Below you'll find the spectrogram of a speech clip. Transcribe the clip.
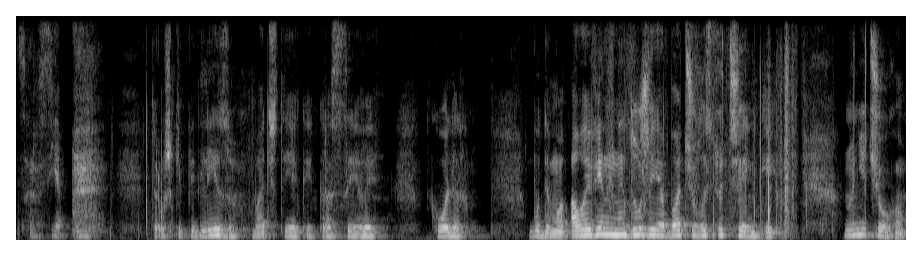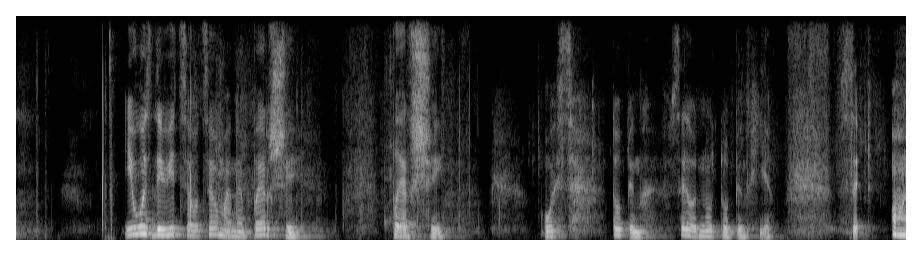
Зараз я трошки підлізу. Бачите, який красивий колір. Будемо, але він не дуже, я бачу, височенький. Ну нічого. І ось дивіться, оце у мене перший, перший. Ось топінг. Все одно топінг є. Все. Ой.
